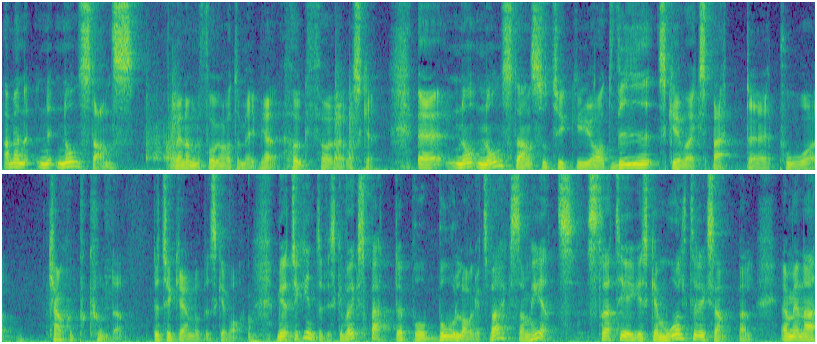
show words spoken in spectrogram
Ja men någonstans, jag vet inte om du frågar var till mig, men jag högg före Oskar. Eh, nå någonstans så tycker jag att vi ska vara experter på, kanske på kunden. Det tycker jag ändå vi ska vara. Men jag tycker inte vi ska vara experter på bolagets verksamhet. Strategiska mål till exempel. Jag menar,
